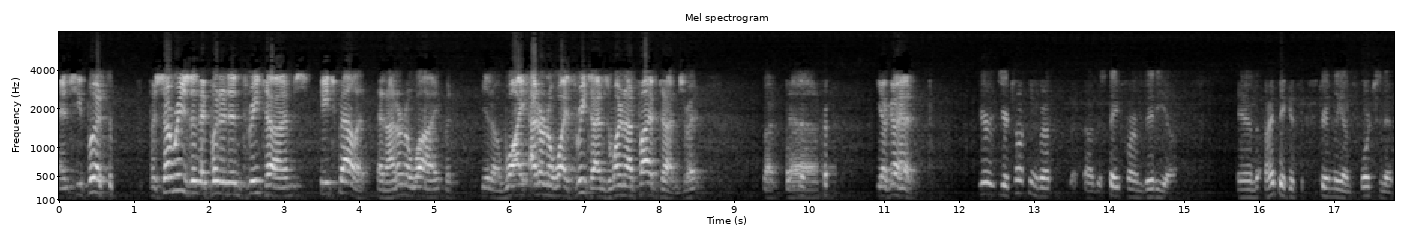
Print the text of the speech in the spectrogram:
And she put, for some reason, they put it in three times each ballot, and I don't know why, but you know why. I don't know why three times. Why not five times, right? But uh, yeah, go ahead. You're you're talking about uh, the State Farm video, and I think it's extremely unfortunate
